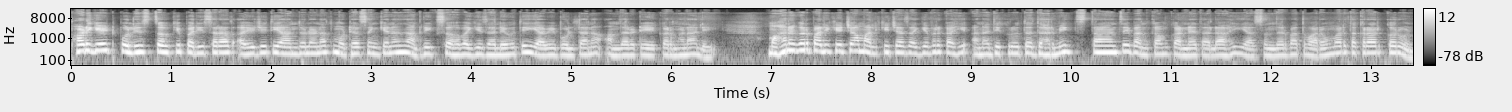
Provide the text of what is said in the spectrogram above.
फडगेट पोलीस चौकी परिसरात आयोजित या आंदोलनात मोठ्या संख्येनं नागरिक सहभागी झाले होते यावेळी बोलताना आमदार टिळेकर म्हणाले महानगरपालिकेच्या मालकीच्या जागेवर काही अनधिकृत धार्मिक स्थळांचे बांधकाम करण्यात आलं आहे या संदर्भात वारंवार तक्रार करून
